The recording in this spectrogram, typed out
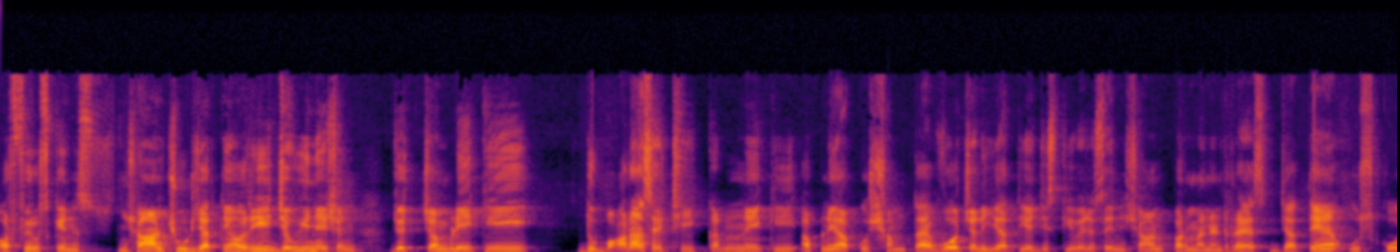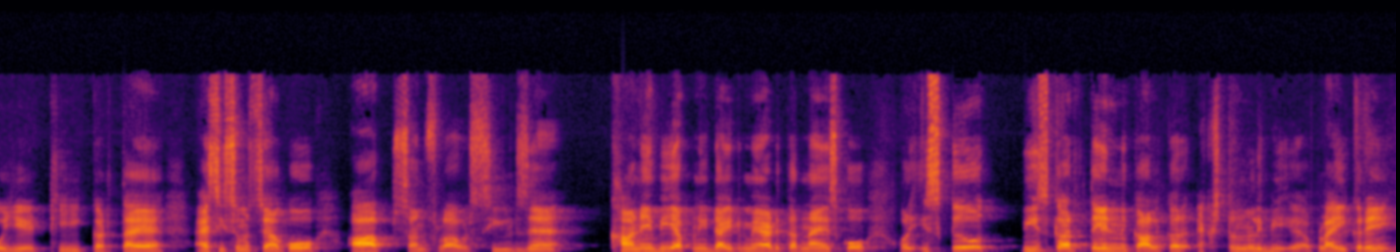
और फिर उसके निशान छूट जाते हैं। और रिजविनेशन जो चमड़ी की दोबारा से ठीक करने की अपने आप को क्षमता है, वो चली जाती है जिसकी वजह से निशान परमानेंट रह जाते हैं, उसको ये ठीक करता है। ऐसी समस्या को आप सनफ्लावर सीड्स हैं, खाने भी अपनी डाइट में ऐड करना है इसको और इसको पीस कर तेल निकाल कर एक्सटर्नली भी अप्लाई करें।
